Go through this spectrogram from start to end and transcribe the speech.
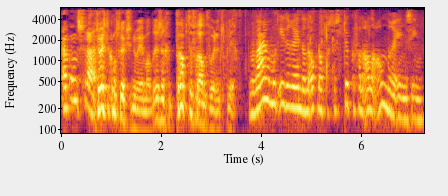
aan ons vragen? Zo is de constructie nu eenmaal. Er is een getrapte verantwoordingsplicht. Maar waarom moet iedereen dan ook nog eens de stukken van alle anderen inzien?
